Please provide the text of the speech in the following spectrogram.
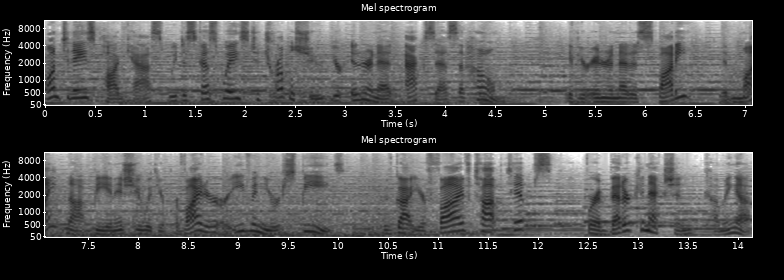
On today's podcast, we discuss ways to troubleshoot your internet access at home. If your internet is spotty, it might not be an issue with your provider or even your speeds. We've got your five top tips for a better connection coming up.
